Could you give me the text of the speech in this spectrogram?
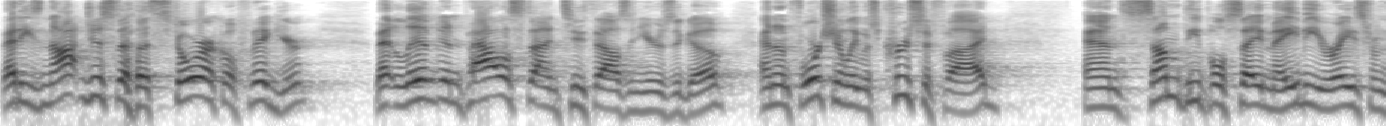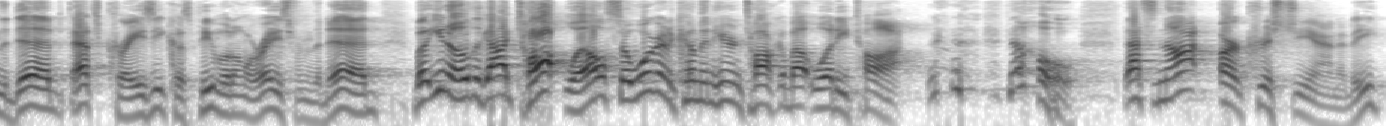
that he's not just a historical figure that lived in Palestine 2,000 years ago and unfortunately was crucified. And some people say maybe raised from the dead. That's crazy because people don't raise from the dead. But you know, the guy taught well, so we're going to come in here and talk about what he taught. no, that's not our Christianity.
